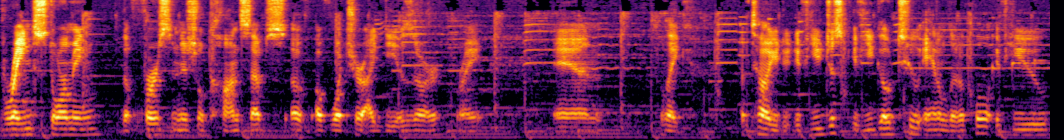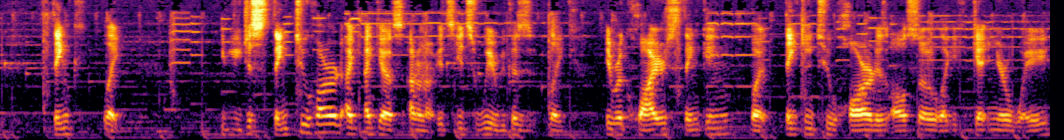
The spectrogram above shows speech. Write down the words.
brainstorming the first initial concepts of, of what your ideas are right? And like i'm telling you dude if you just if you go too analytical if you think like if you just think too hard I, I guess i don't know it's it's weird because like it requires thinking but thinking too hard is also like it can get in your way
